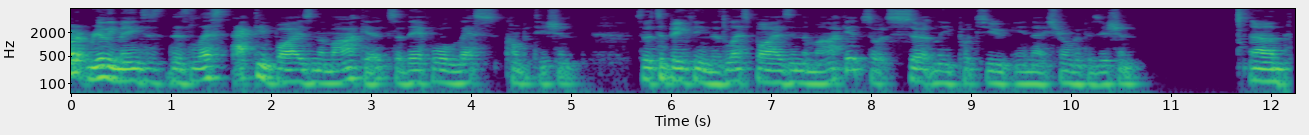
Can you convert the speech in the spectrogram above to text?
what it really means is there's less active buyers in the market, so therefore less competition. So it's a big thing. There's less buyers in the market, so it certainly puts you in a stronger position. Um,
